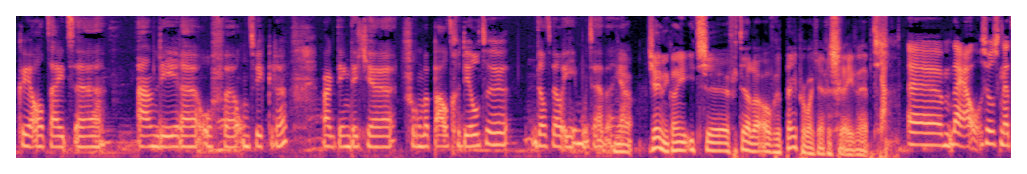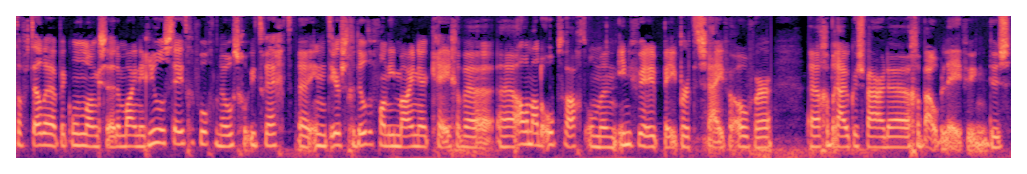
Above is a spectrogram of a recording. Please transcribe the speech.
kun je altijd uh, aanleren of uh, ontwikkelen. Maar ik denk dat je voor een bepaald gedeelte dat wel in je moet hebben. Ja. ja. Jamie, kan je iets uh, vertellen over het paper wat jij geschreven hebt? Ja. Um, nou ja, zoals ik net al vertelde, heb ik onlangs de minor real estate gevolgd aan de Hogeschool Utrecht. in het eerste gedeelte van die minor kregen we allemaal de opdracht om een individuele paper te schrijven over uh, gebruikerswaarde, gebouwbeleving. Dus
